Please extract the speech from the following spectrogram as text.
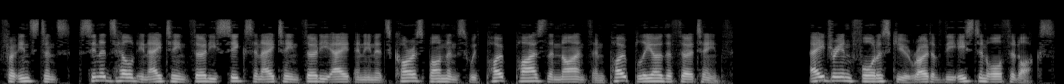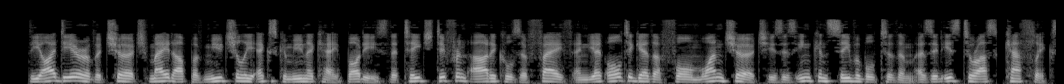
for instance, synods held in 1836 and 1838 and in its correspondence with Pope Pius IX and Pope Leo XIII. Adrian Fortescue wrote of the Eastern Orthodox the idea of a church made up of mutually excommunicate bodies that teach different articles of faith and yet altogether form one church is as inconceivable to them as it is to us Catholics.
